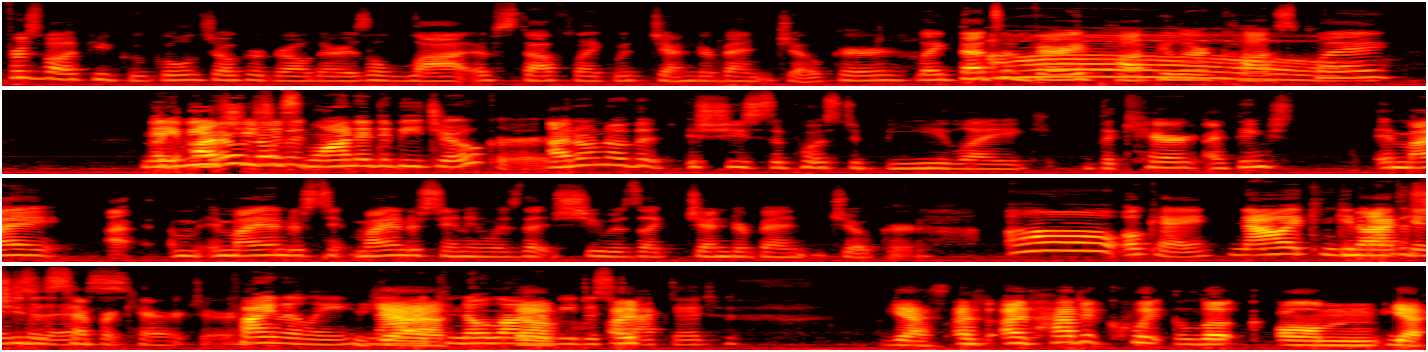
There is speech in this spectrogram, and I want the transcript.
First of all, if you Google Joker Girl, there is a lot of stuff like with gender bent Joker. Like that's a very popular Oh. cosplay. Maybe I don't she just that- wanted to be Joker. I don't know that she's supposed to be like the character. I think sh- in my in my understand my understanding was that she was like gender bent Joker, oh, okay. Now I can get not back that into she's a separate character. Finally, now Yeah, I can no longer no, be I- distracted. Yes, I've I've had a quick look on. Yeah,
